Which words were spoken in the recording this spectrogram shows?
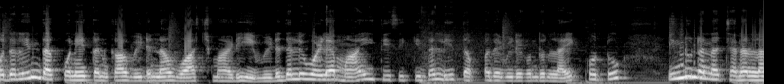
ಮೊದಲಿಂದ ಕೊನೆ ತನಕ ವಿಡಿಯೋನ ವಾಚ್ ಮಾಡಿ. ವಿಡಿಯೋದಲ್ಲಿ ಒಳ್ಳೆಯ ಮಾಹಿತಿ ಸಿಕ್ಕಿದ್ದಲ್ಲಿ ತಪ್ಪದೆ ವಿಡಿಯೋಗೊಂದು ಲೈಕ್ ಕೊಟ್ಟು ಇನ್ನೂ ನನ್ನ ಚಾನಲ್ನ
